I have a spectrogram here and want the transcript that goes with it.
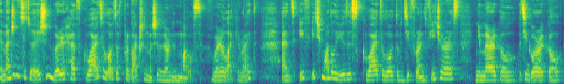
Imagine a situation where you have quite a lot of production machine learning models. Very lucky, right? And if each model uses quite a lot of different features, numerical, categorical,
